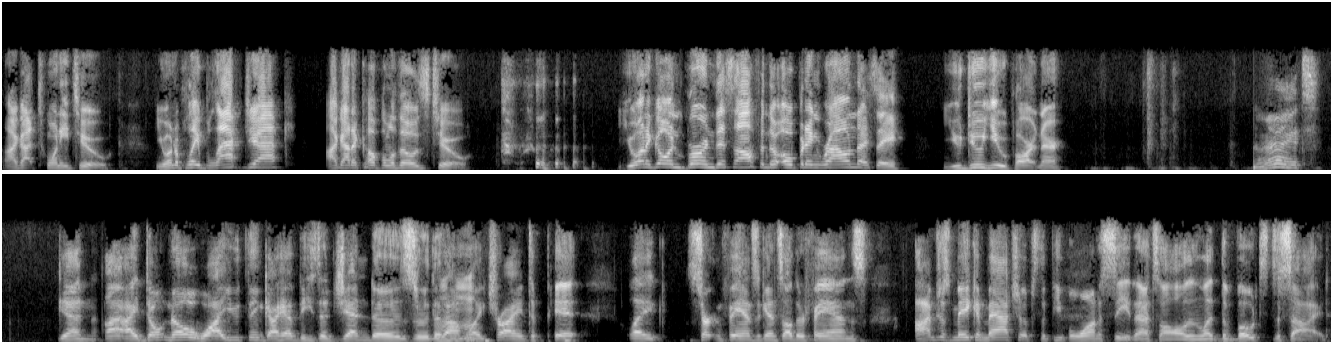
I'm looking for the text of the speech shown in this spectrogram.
I got 22. You want to play blackjack? I got a couple of those too. you want to go and burn this off in the opening round? I say, you do you, partner. All right. Again, I, I don't know why you think I have these agendas or that I'm Mhm. like trying to pit like certain fans against other fans. I'm just making matchups that people want to see. That's all, and let the votes decide.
